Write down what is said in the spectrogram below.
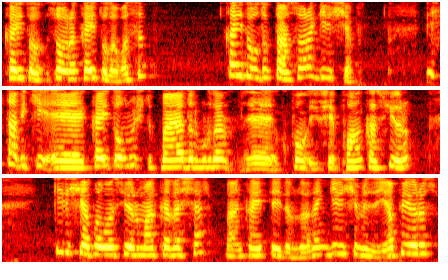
kayıt ol, sonra kayıt ola basın. Kayıt olduktan sonra giriş yapın. Biz tabii ki e, kayıt olmuştuk. Bayağıdır buradan e, kupon, şey, puan kasıyorum. Giriş yapa basıyorum arkadaşlar. Ben kayıttaydım zaten. Girişimizi yapıyoruz.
